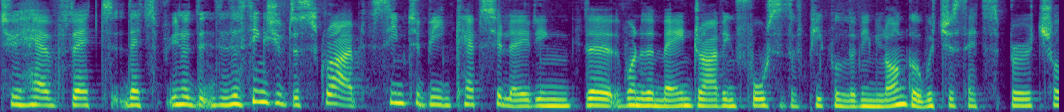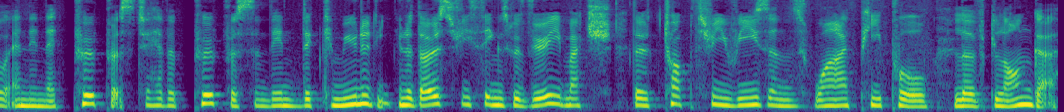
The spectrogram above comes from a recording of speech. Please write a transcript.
to have that, that's, you know, the, the, things you've described seem to be encapsulating the one of the main driving forces of people living longer, which is that spiritual and then that purpose, to have a purpose and then the community. You know, those three things were very much the top three reasons why people lived longer.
